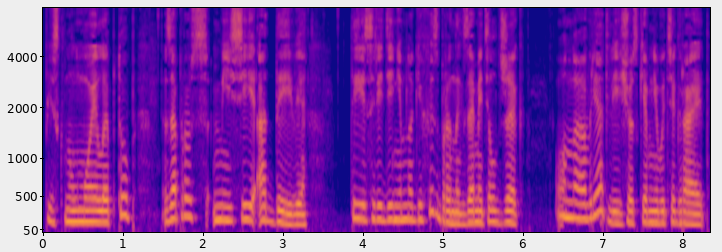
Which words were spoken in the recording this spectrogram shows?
Пискнул мой лэптоп. Запрос миссии от Дэйви. «Ты среди немногих избранных», — заметил Джек. «Он э, вряд ли еще с кем-нибудь играет».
